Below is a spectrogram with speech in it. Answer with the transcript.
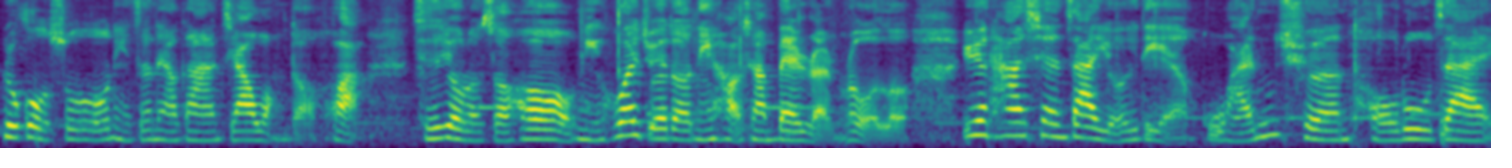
如果说你真的要跟他交往的话，其实有的时候你会觉得你好像被冷落了，因为他现在有一点完全投入在。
